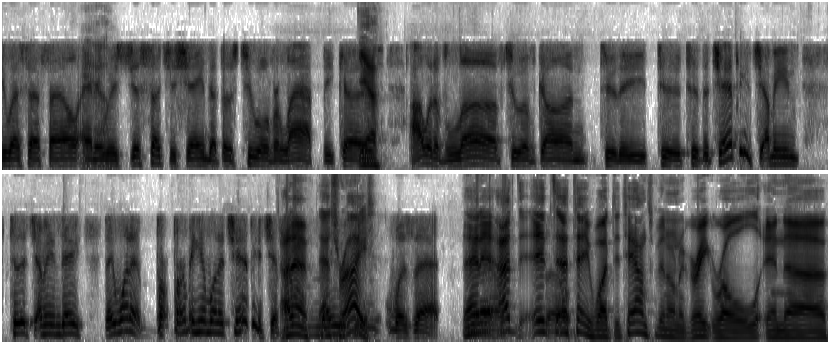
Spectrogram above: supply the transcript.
USFL, and it was just such a shame that those two overlap because Yeah. I would have loved to have gone to the to to the championship. I mean. To the, I mean, they they won it. Birmingham won a championship. I know. That's right. Was that? And You it, know? I, it's, So- I tell you what, the town's been on a great roll, and uh,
